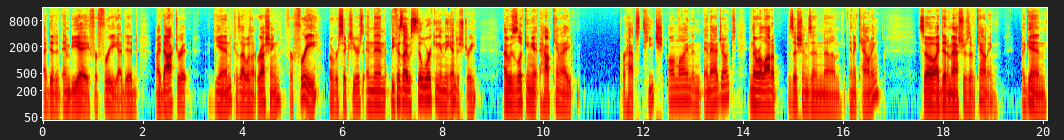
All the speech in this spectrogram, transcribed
I did an MBA for free. I did my doctorate again because I wasn't rushing for free over six years, and then because I was still working in the industry, I was looking at how can I perhaps teach online and, and adjunct, and there were a lot of positions in um, in accounting. So I did a master's of accounting. Again,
